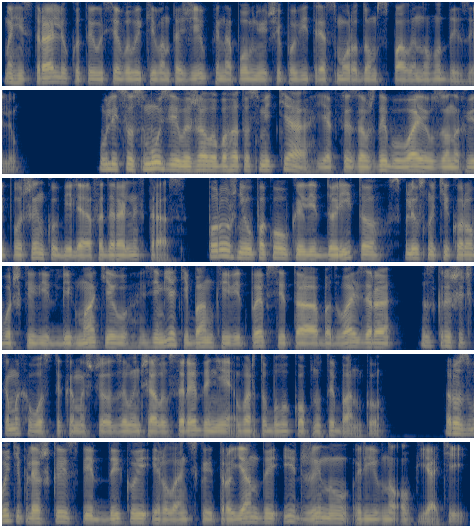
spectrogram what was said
Магістраллю котилися великі вантажівки, наповнюючи повітря смородом спаленого дизелю. У лісосмузі лежало багато сміття, як це завжди буває у зонах відпочинку біля федеральних трас, порожні упаковки від Доріто, сплюснуті коробочки від бігмаків, зім'яті банки від пепсі та бадвайзера з кришечками-хвостиками, що зеленчали всередині, варто було копнути банку, розбиті пляшки з під дикої ірландської троянди і джину рівно о п'ятій.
